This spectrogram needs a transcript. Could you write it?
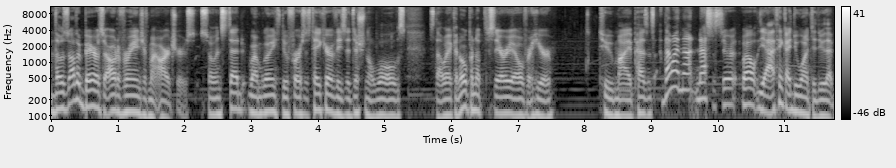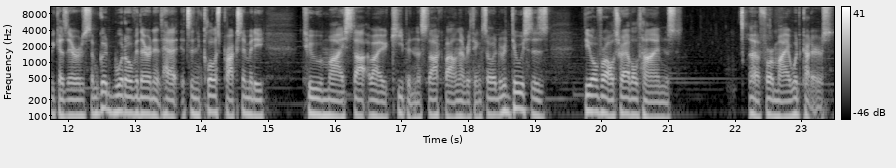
those other bears are out of range of my archers. So instead, what I'm going to do first is take care of these additional wolves, so that way I can open up this area over here to my peasants. That might not necessarily. Well, yeah, I think I do want to do that because there's some good wood over there, and it ha- it's in close proximity to my stock, my keep in the stockpile and everything. So it reduces the overall travel times uh, for my woodcutters.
